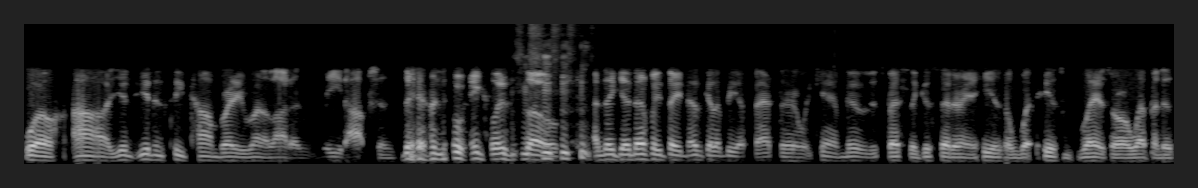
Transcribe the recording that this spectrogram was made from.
Well, uh, you you didn't see Tom Brady run a lot of read options there in New England, so I think I definitely think that's going to be a factor with Cam Newton, especially considering he is a his legs are a weapon as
